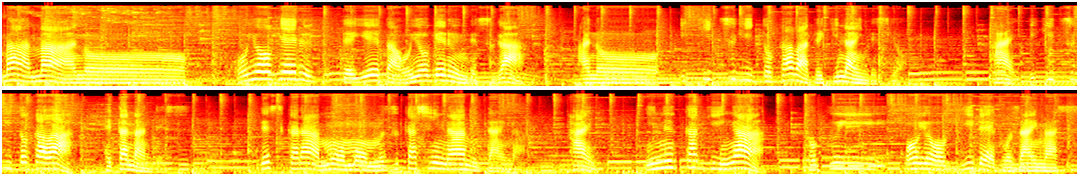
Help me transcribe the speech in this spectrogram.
まあまああのー、泳げるって言えば泳げるんですがあのー、息継ぎとかはできないんですよ。はい。息継ぎとかは下手なんです。ですからもうもう難しいなみたいな。はい。犬かきが得意泳ぎでございます。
